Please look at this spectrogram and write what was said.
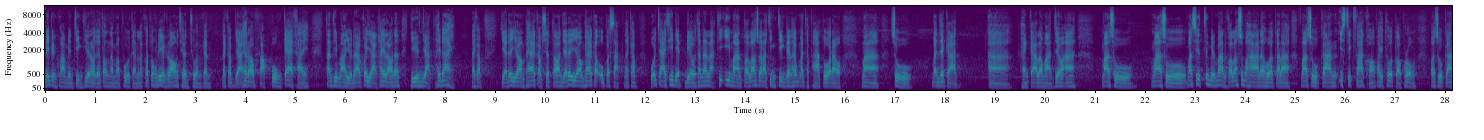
นี่เป็นความเป็นจริงที่เราจะต้องนำมาพูดกัน แล้วก็ต้องเรียกร้องเชิญชวนกันนะครับอย่าให้เราปรับปรุงแก้ไข ท่านที่มาอยู่แล้วก็อยากให้เรานั้นยืนหยัดให้ได้นะครับอย่าได้ยอมแพ้กับชะตอนอย่าได้ยอมแพ้กับอุปสรรคนะครับหัวใจที่เด็ดเดี่ยวเท่านั้นแหละที่อีมานต่อลอสเวลาจริงๆนยนะครับมันจะพาตัวเรามาสู่บรรยากาศแห่งการละหมาดเจมาอะห์มาสู่มาสู่มัสยิดซึ่งเป็นบ้านของอัลลอฮฺซุบฮานะฮูวตาลา มาสู่การอิสติกฟาร์ขออภัยโทษต่อพระองค์ มาสู่การ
